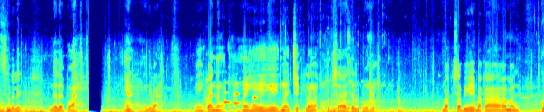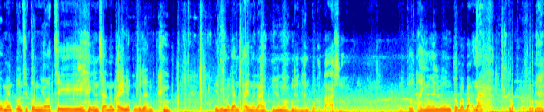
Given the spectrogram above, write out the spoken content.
Sandali. Sandali po ah. Yan di ba? May kwan lang ako. May night check lang ako sa cellphone. Baka sabi baka mag comment doon si Tonyo at si Insan. Antayin nyo ko dyan. Hindi magantay na lang. Yun o ganyan po kataas o dito tayo ngayon pababa na yan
